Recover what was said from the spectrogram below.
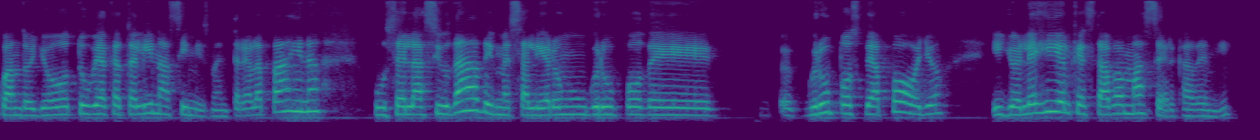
cuando yo tuve a Catalina, así mismo, entré a la página, puse la ciudad y me salieron un grupo de eh, grupos de apoyo y yo elegí el que estaba más cerca de mí.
